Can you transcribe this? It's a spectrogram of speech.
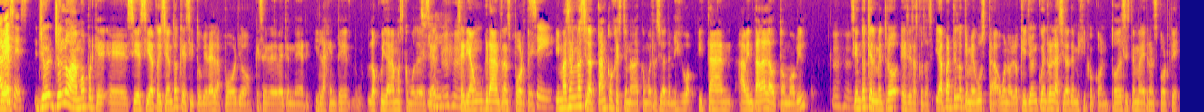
A, ver, veces. Yo, yo lo amo porque eh, sí es cierto y siento que si tuviera el apoyo que se debe tener y la gente lo cuidáramos como debe Sí. ser, sería un gran transporte. Sí. Y más en una ciudad tan congestionada como es la Ciudad de México y tan aventada al automóvil, siento que el metro es esas cosas. Y aparte lo que me gusta, o bueno, lo que yo encuentro en la Ciudad de México con todo el sistema de transporte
